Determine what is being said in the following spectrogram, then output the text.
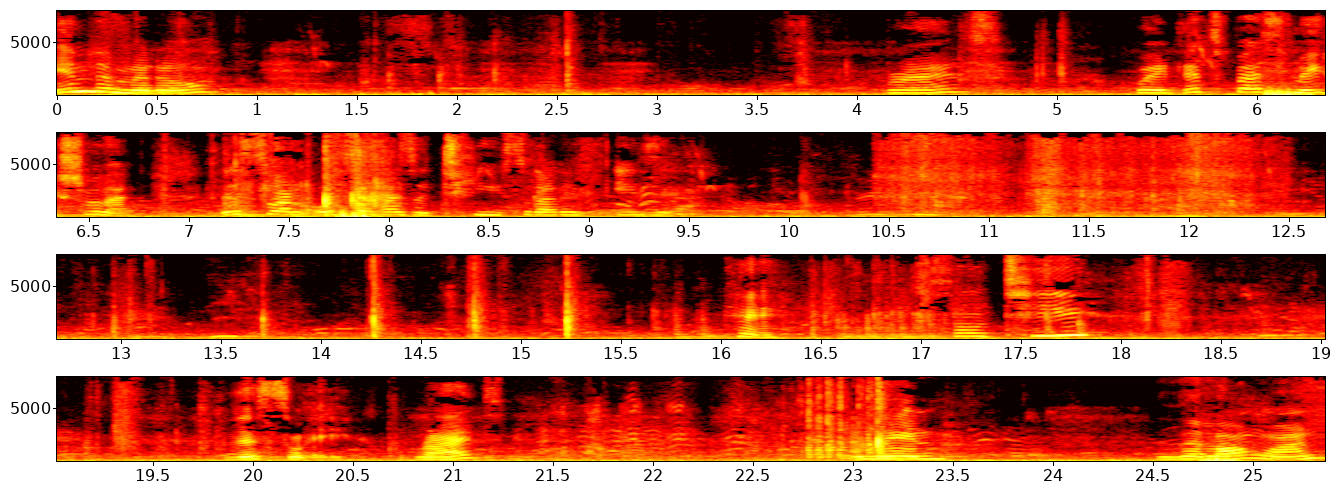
in the middle. Right? Wait let's first make sure that this one also has a T so that it's easier. Okay so T this way right? And then the long one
